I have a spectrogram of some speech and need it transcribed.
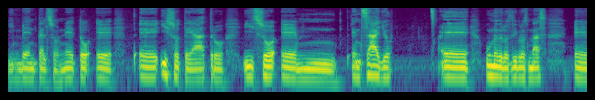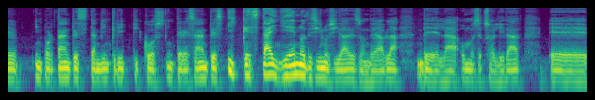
inventa el soneto, eh, hizo teatro, hizo em, ensayo, uno de los libros más importantes y también crípticos, interesantes, y que está lleno de sinuosidades donde habla de la homosexualidad, eh,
